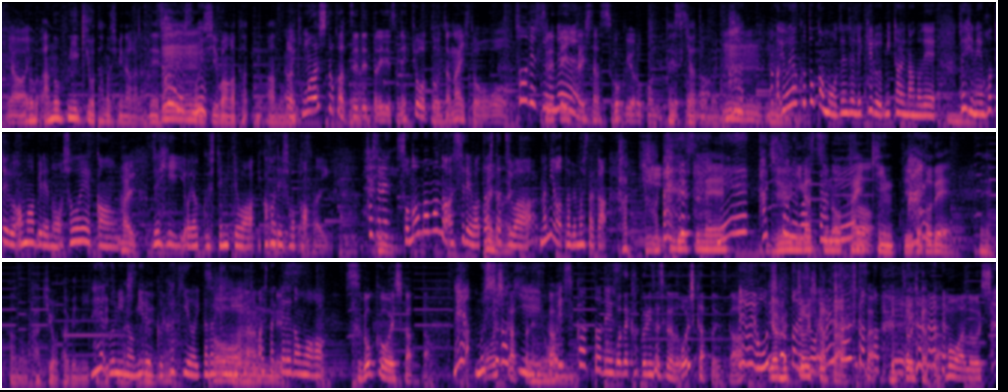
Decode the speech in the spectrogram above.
いやあの雰囲気を楽しみながらねそうですね。美味しいご飯がたあのね。友達とか連れてったらいいですよね。京都じゃない人をそうですよ連れて行ったねりしたらすごく喜んで大好きだと思います。うんうんはいなんか予約とかも全然できるみたいなので、うん。ぜひねホテルアマビレの商栄館、はい。ぜひ予約してみてはいかがでしょうか。はい。そしてね、はい。そのままの足で私たちは何を食べましたか、牡蠣牡蠣ですね。ね牡蠣食べ12ました月のね解禁っていうことで、ね、あの牡蠣を食べに行ってきましたね。ね海のミルク牡蠣をいただきに来ましたけれども。すごく美味しかった。ね蒸し牡蠣美美味しかったです。ここで確認させてください美味しかったですか？ええ美味しかったですよ。めっちゃ美味しかった。めっちゃ美味しかったって。美味しかった。もうあのし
